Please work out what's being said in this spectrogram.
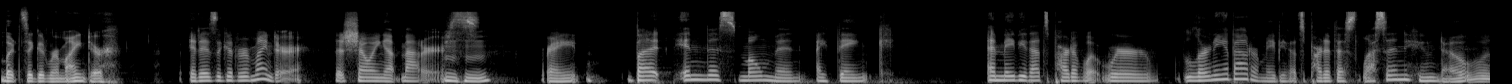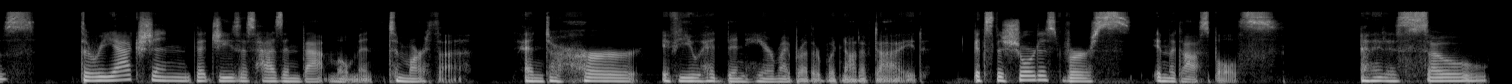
But it's a good reminder. It is a good reminder that showing up matters. Mm-hmm. Right. But in this moment, I think, and maybe that's part of what we're learning about, or maybe that's part of this lesson, who knows? The reaction that Jesus has in that moment to Martha and to her, if you had been here, my brother would not have died. It's the shortest verse in the Gospels. And it is so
